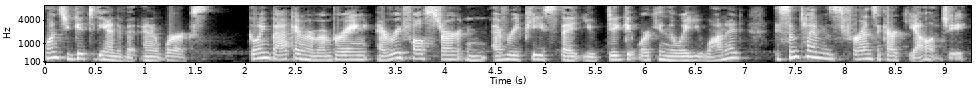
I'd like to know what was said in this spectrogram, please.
once you get to the end of it and it works going back and remembering every false start and every piece that you did get working the way you wanted is sometimes forensic archaeology.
